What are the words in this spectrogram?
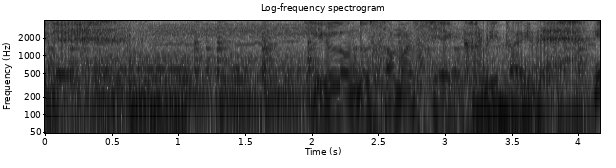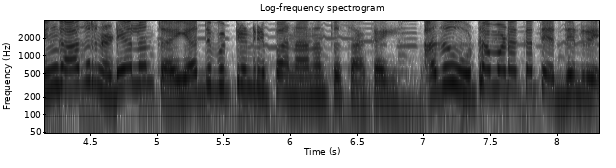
ಇದೆ. ಇಲ್ಲೊಂದು ಸಮಸ್ಯೆ ಖಂಡಿತ ಇದೆ. ಹಿಂಗಾದ್ರೆ ನಡೆಯಲ್ಲಂತ ಎದ್ದು ಬಿಟ್ಟಿನ್ರಿಪ್ಪ ನಾನಂತೂ ಸಾಕಾಗಿ. ಅದು ಊಟ ಮಾಡಕತ್ತ ಎದ್ದಿನ್ರಿ.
